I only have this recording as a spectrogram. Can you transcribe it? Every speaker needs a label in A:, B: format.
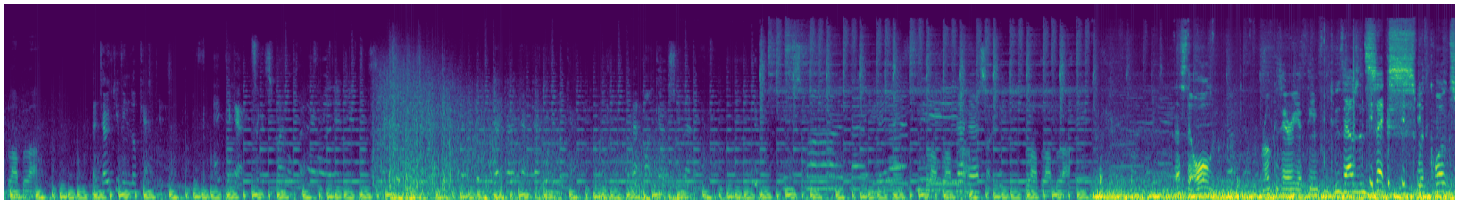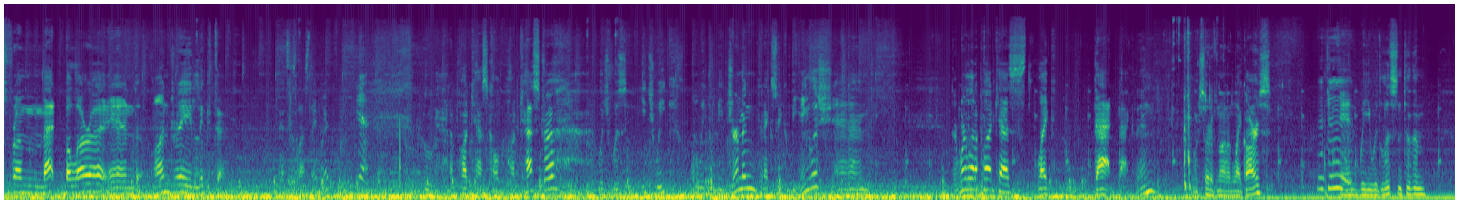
A: blah blah blah.
B: Don't even look at it. yeah, it's like a spinal tap. Don't, don't, don't, don't even look at it. That might go to that. Inspired, baby, left me.
A: Blah, blah, blah.
B: No, no, sorry.
A: Blah blah blah.
B: That's the old Rokas area theme from 2006 with quotes from Matt Ballara and Andre Lichte. That's his last name, right?
C: Yeah.
B: Who had a podcast called Podcastra, which was each week. One week would be German, the next week would be English, and there weren't a lot of podcasts like that back then. We're sort of not unlike ours, and we would listen to them.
